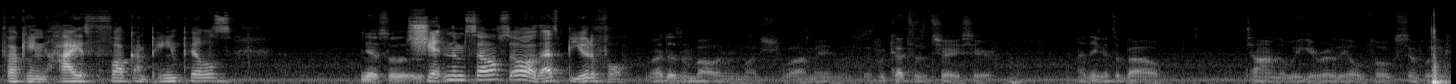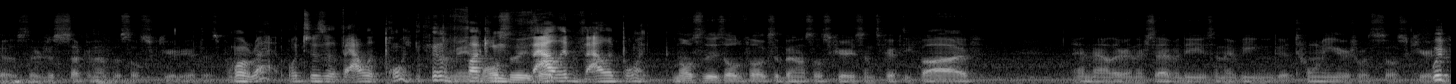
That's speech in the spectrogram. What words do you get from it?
fucking high as fuck on pain pills, yeah. So shitting themselves. Oh, that's beautiful. that doesn't bother me much. Well, I mean, if we cut to the chase here, I think it's about time that we get rid of the old folks simply because they're just sucking up the Social Security at this point. Well, right, which is a valid point. mean, fucking most of these valid, valid point. Most of these old folks have been on Social Security since 55, and now they're in their 70s, and they've eaten good 20 years worth of Social Security. Which,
